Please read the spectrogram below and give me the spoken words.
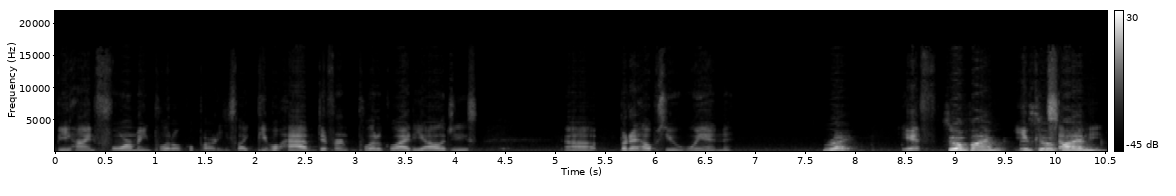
behind forming political parties. Like people have different political ideologies, uh, but it helps you win Right. if So if I'm so if I'm.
